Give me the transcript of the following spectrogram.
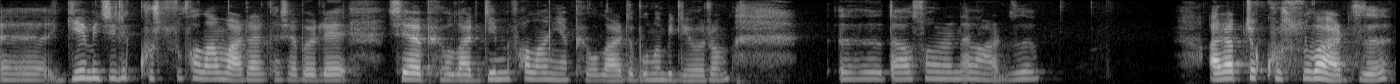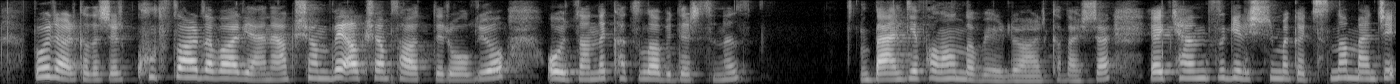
Ee, gemicilik kursu falan vardı arkadaşlar. Böyle şey yapıyorlar. Gemi falan yapıyorlardı. Bunu biliyorum. Ee, daha sonra ne vardı? Arapça kursu vardı. Böyle arkadaşlar kurslar da var yani akşam ve akşam saatleri oluyor. O yüzden de katılabilirsiniz. Belge falan da veriliyor arkadaşlar. Ya kendinizi geliştirmek açısından bence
